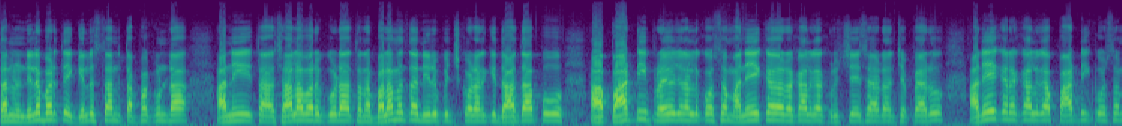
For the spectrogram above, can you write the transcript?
తను నిలబడితే గెలుస్తాను తప్పకుండా అని చాలా వరకు కూడా తన బలమంతా నిరూపించుకోవడానికి దాదాపు ఆ పార్టీ ప్రయోజనాల కోసం అనేక రకాలుగా కృషి చేశాడని చెప్పారు. అనేక రకాలుగా పార్టీ కోసం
